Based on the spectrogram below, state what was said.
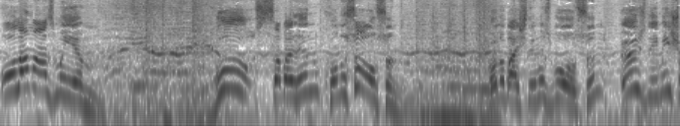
olamaz mıyım? Bu sabahın konusu olsun. Konu başlığımız bu olsun. Özlemiş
